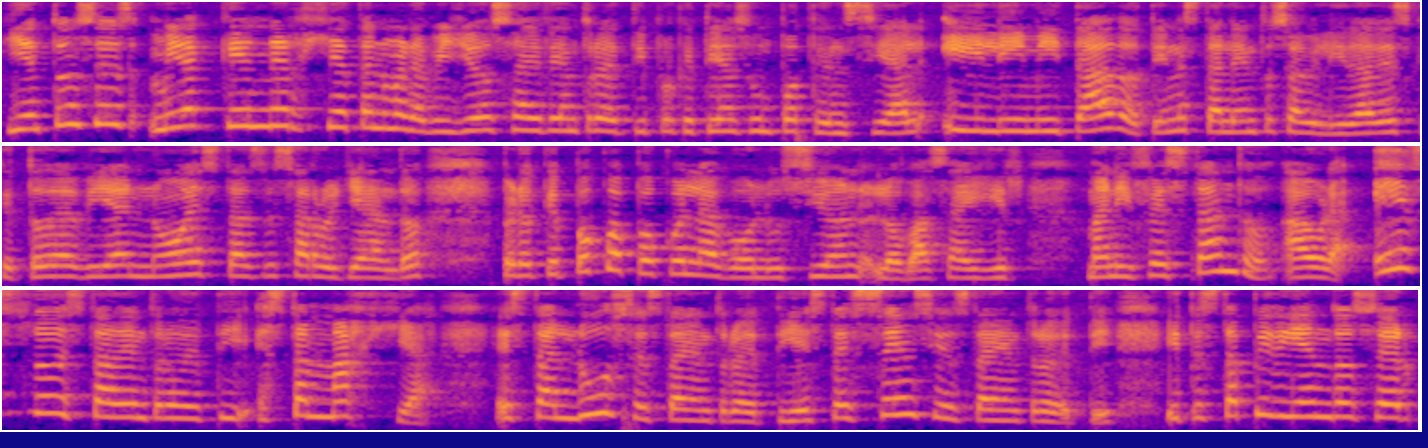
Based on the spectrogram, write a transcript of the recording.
Y entonces, mira qué energía tan maravillosa hay dentro de ti porque tienes un potencial ilimitado, tienes talentos, habilidades que todavía no estás desarrollando, pero que poco a poco en la evolución lo vas a ir manifestando. Ahora, esto está dentro de ti, esta magia, esta luz está dentro de ti, esta esencia está dentro de ti y te está pidiendo ser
